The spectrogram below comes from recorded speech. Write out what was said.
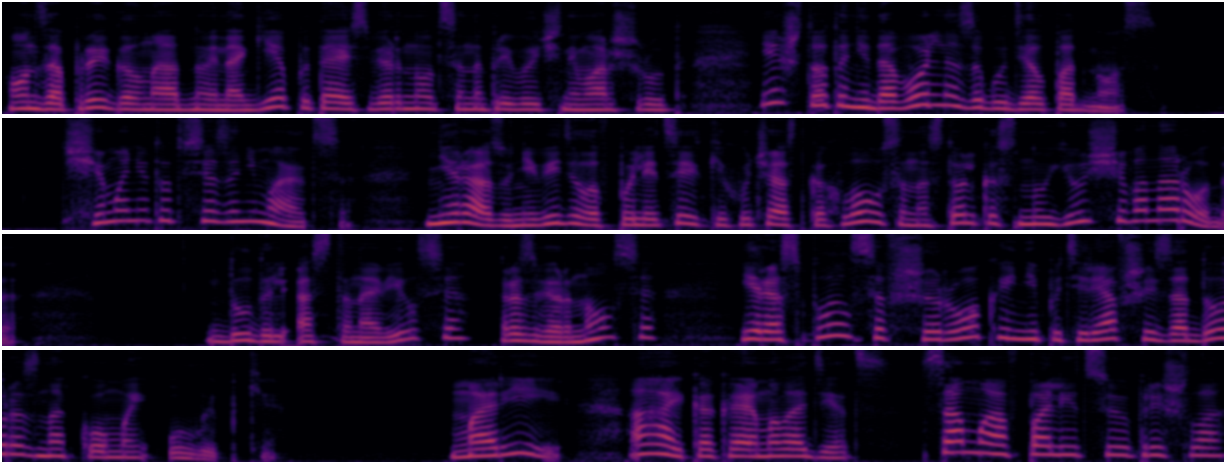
Он запрыгал на одной ноге, пытаясь вернуться на привычный маршрут, и что-то недовольно загудел под нос. Чем они тут все занимаются? Ни разу не видела в полицейских участках Лоусона столько снующего народа. Дудль остановился, развернулся и расплылся в широкой, не потерявшей задора знакомой улыбке. «Мари! Ай, какая молодец! Сама в полицию пришла!»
